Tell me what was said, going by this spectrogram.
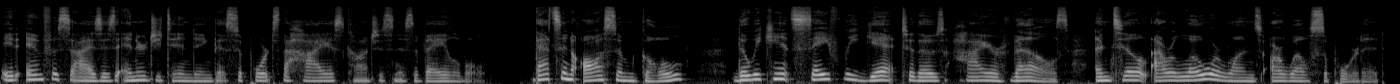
it emphasizes energy tending that supports the highest consciousness available. That's an awesome goal, though we can't safely get to those higher vels until our lower ones are well supported.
